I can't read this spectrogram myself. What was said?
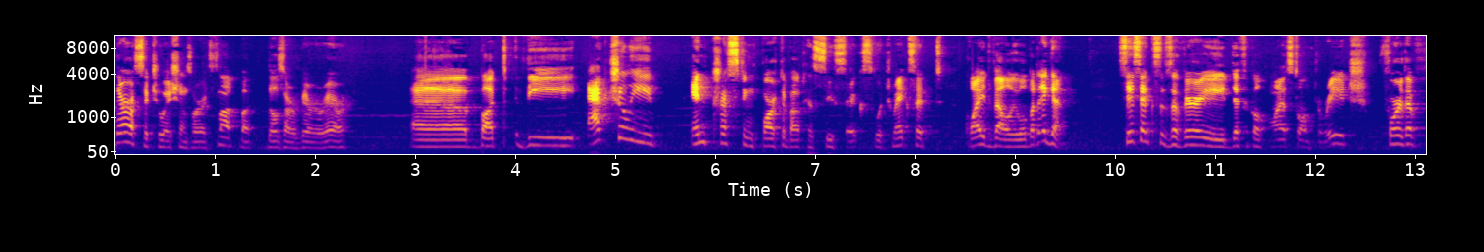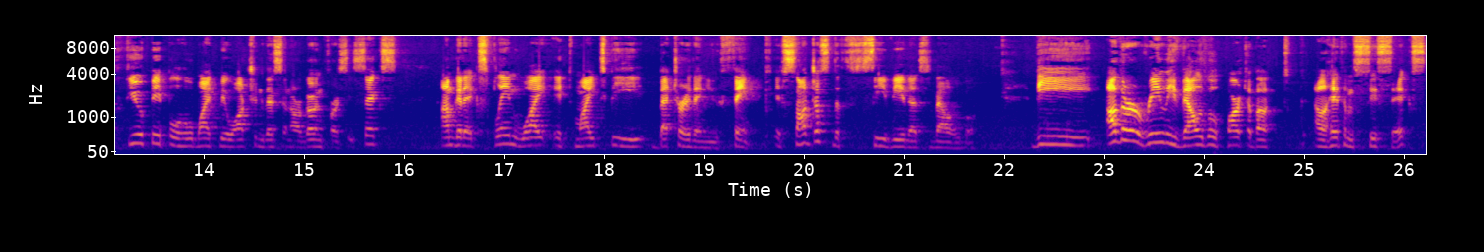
there are situations where it's not, but those are very rare. Uh, but the actually interesting part about his C6, which makes it quite valuable, but again, C6 is a very difficult milestone to reach. For the few people who might be watching this and are going for C6, I'm going to explain why it might be better than you think. It's not just the CV that's valuable. The other really valuable part about Alhaitham's C6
